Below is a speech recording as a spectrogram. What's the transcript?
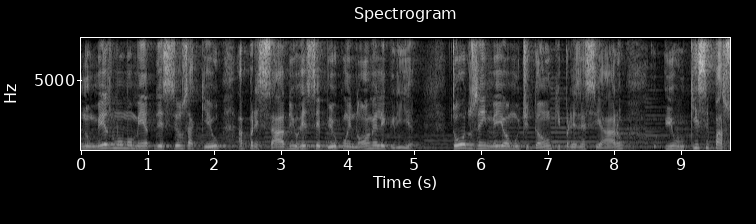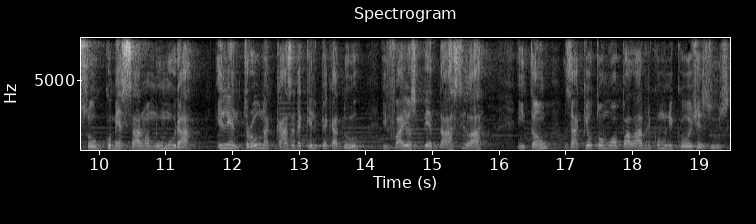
No mesmo momento desceu Zaqueu, apressado, e o recebeu com enorme alegria. Todos em meio à multidão que presenciaram e o que se passou começaram a murmurar. Ele entrou na casa daquele pecador e vai hospedar-se lá. Então Zaqueu tomou a palavra e comunicou a Jesus:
